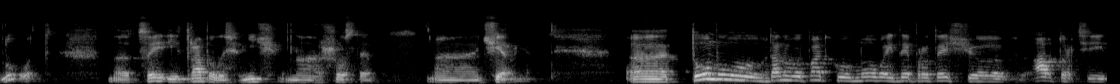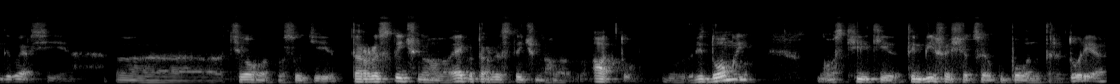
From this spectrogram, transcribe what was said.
Ну от е, це і трапилось в ніч на 6 е, червня. Е, Тому в даному випадку мова йде про те, що автор цієї диверсії, е, цього по суті терористичного, екотерористичного акту відомий, оскільки тим більше, що це окупована територія,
